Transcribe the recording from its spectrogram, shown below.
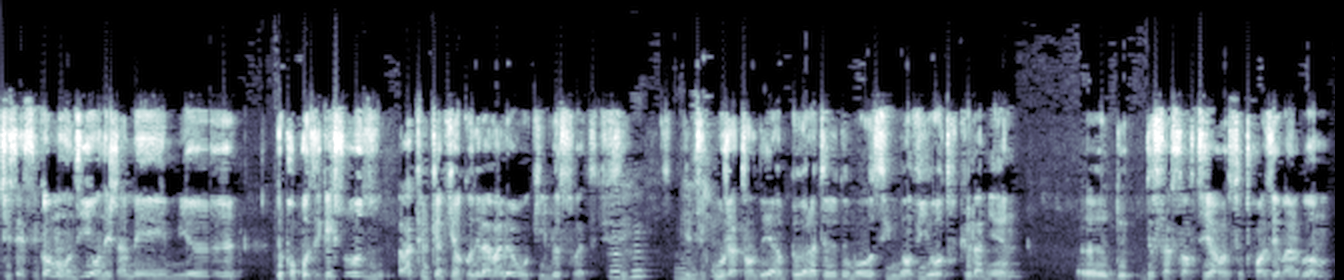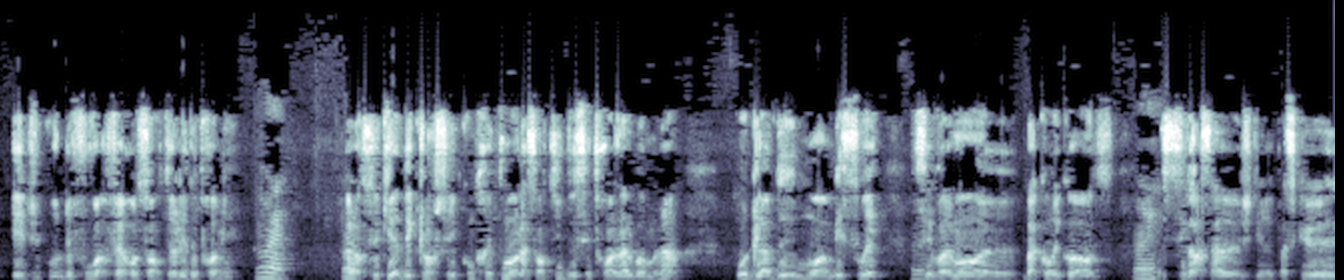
Tu sais, c'est comme on dit, on n'est jamais mieux de proposer quelque chose à quelqu'un qui en connaît la valeur ou qui le souhaite, tu sais. Mhm, et du coup, j'attendais un peu à l'intérieur de moi aussi une envie autre que la mienne euh, de, de, faire sortir ce troisième album et du coup de pouvoir faire ressortir les deux premiers. Ouais. Alors, ce qui a déclenché concrètement la sortie de ces trois albums-là, au-delà de moi, mes souhaits, c'est vraiment euh, Baco Records, c'est grâce à eux, je dirais, parce que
